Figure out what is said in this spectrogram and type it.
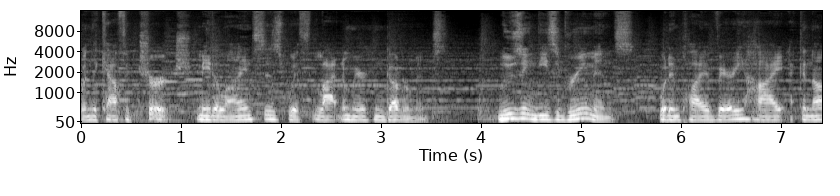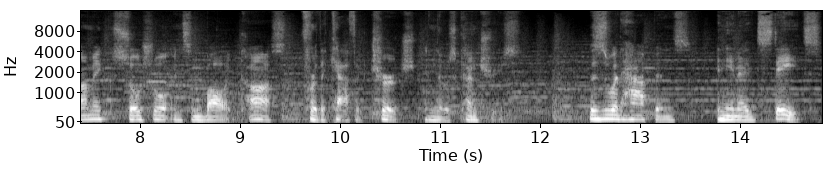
when the Catholic Church made alliances with Latin American governments. Losing these agreements would imply a very high economic, social, and symbolic cost for the Catholic Church in those countries. This is what happens in the United States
